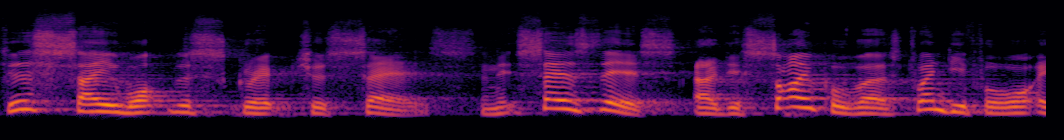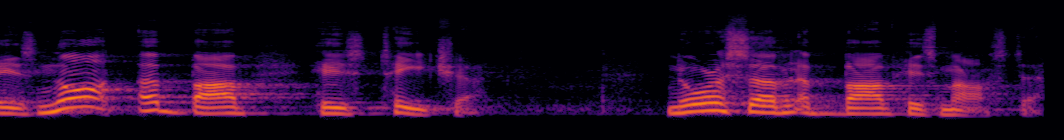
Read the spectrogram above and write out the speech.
just say what the scripture says. And it says this a disciple, verse 24, is not above his teacher, nor a servant above his master.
